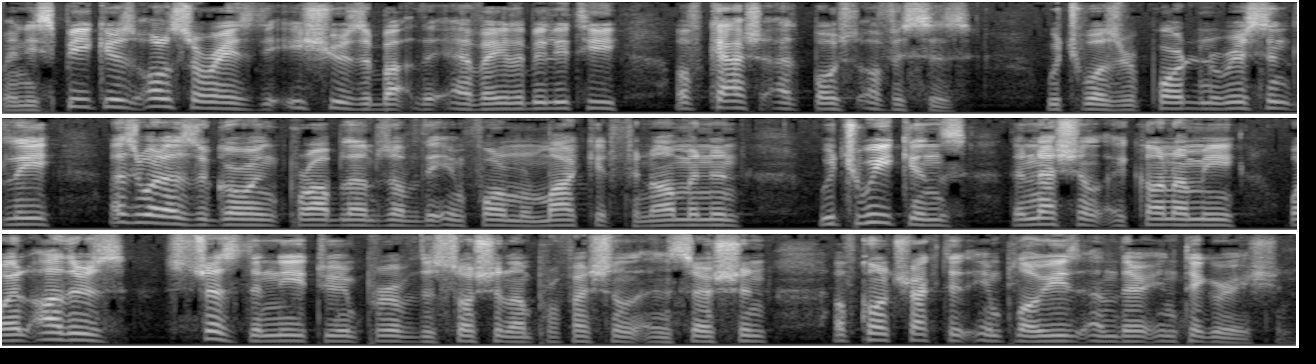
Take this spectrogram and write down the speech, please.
Many speakers also raised the issues about the availability of cash at post offices, which was reported recently, as well as the growing problems of the informal market phenomenon, which weakens the national economy, while others stress the need to improve the social and professional insertion of contracted employees and their integration.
